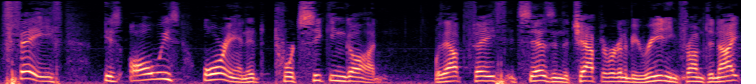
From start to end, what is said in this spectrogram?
faith is always oriented towards seeking God. Without faith, it says in the chapter we're going to be reading from tonight,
